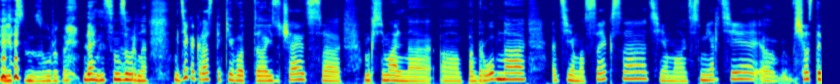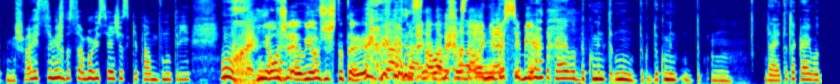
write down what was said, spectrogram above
Нецензурно. Да, нецензурно. Где как раз-таки вот а, изучаются максимально а, подробно тема секса, тема смерти. а, Часто это мешается между собой всячески там внутри. Ух, я Это- уже, мне уже что-то Да, да, стало, это вот, стало а, не по себе. это такая вот документ... ну, док- документ... Да, это такая вот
